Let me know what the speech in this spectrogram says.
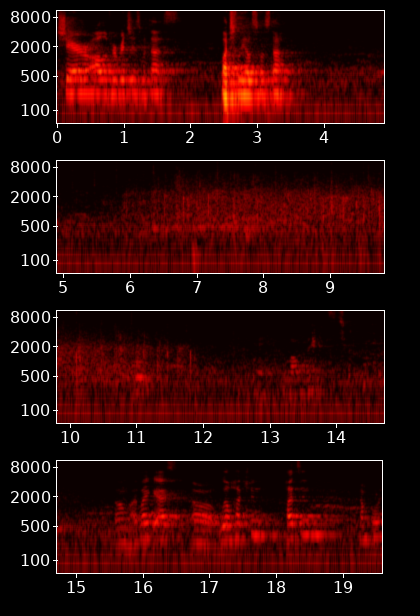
share all of her riches with us. Watch Leo so stop. Okay, long list. Um, I'd like to ask, uh, Will Hudson, Hudson, come forward.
